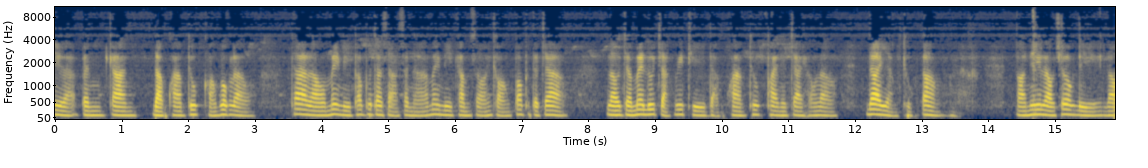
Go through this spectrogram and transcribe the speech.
นี่แหละ เป็นการดับความทุกข์ของพวกเรา ถ้าเราไม่มีพระพุทธศาสนาไม่มีคำสอนของพระพุทธเจ้า เราจะไม่รู้จักวิธีดับความทุกข์ภายในใจของเรา ได้อย่างถูกต้อง ตอนนี้เราโชคดีเรา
